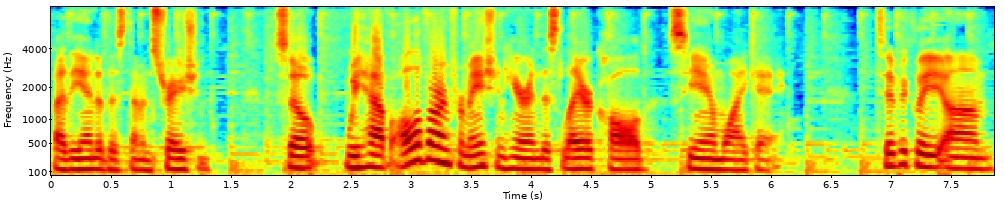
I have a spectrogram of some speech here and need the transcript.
by the end of this demonstration. So we have all of our information here in this layer called CMYK. Typically, um,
